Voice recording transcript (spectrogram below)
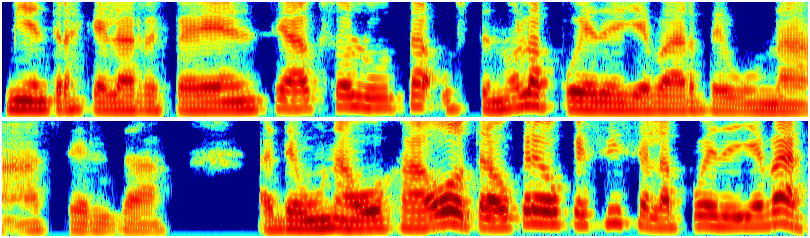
mientras que la referencia absoluta usted no la puede llevar de una celda de una hoja a otra, o creo que sí se la puede llevar,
